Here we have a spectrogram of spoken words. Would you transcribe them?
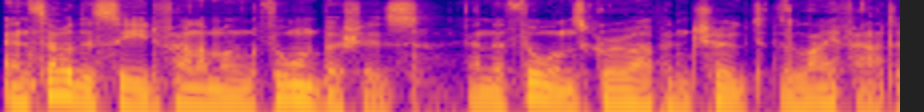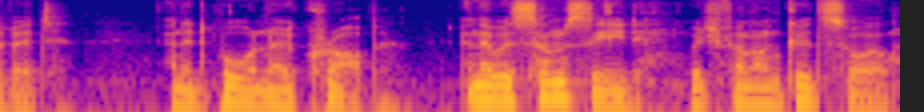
And some of the seed fell among thorn bushes, and the thorns grew up and choked the life out of it, and it bore no crop. And there was some seed which fell on good soil,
